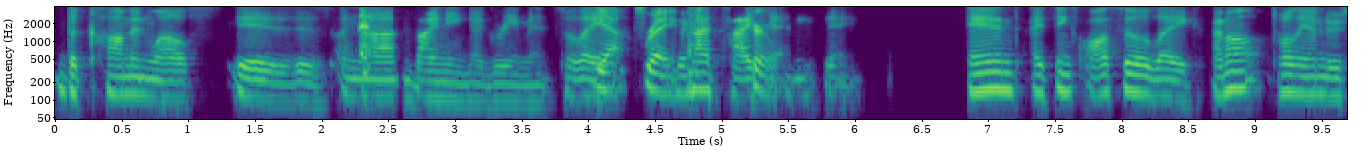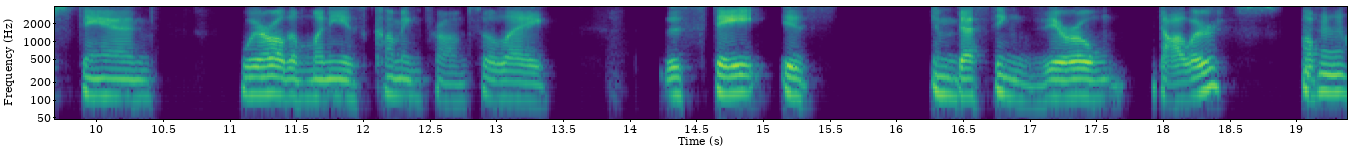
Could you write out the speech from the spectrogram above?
the commonwealth is is a non-binding agreement so like yeah. Right. they're not tied True. to anything and i think also like i don't totally understand where all the money is coming from so like the state is investing zero dollars Mhm.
